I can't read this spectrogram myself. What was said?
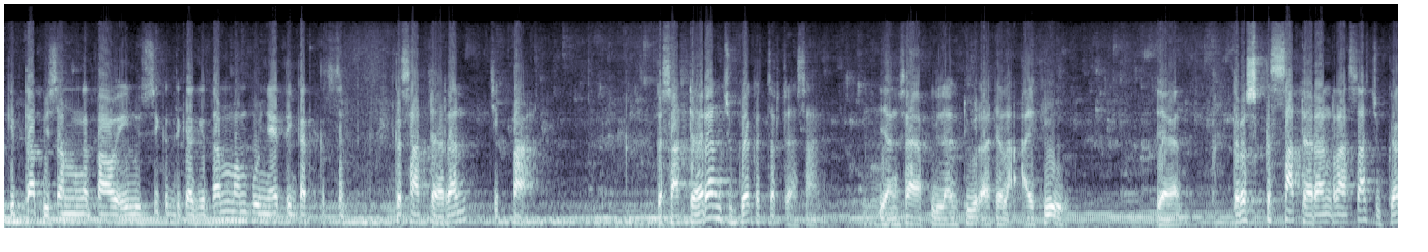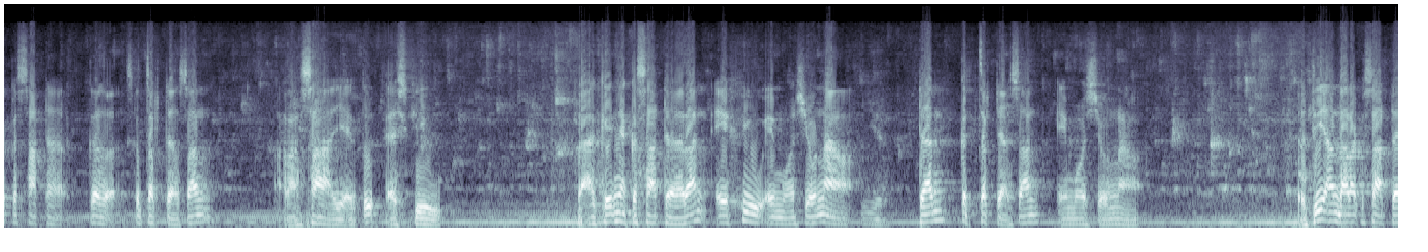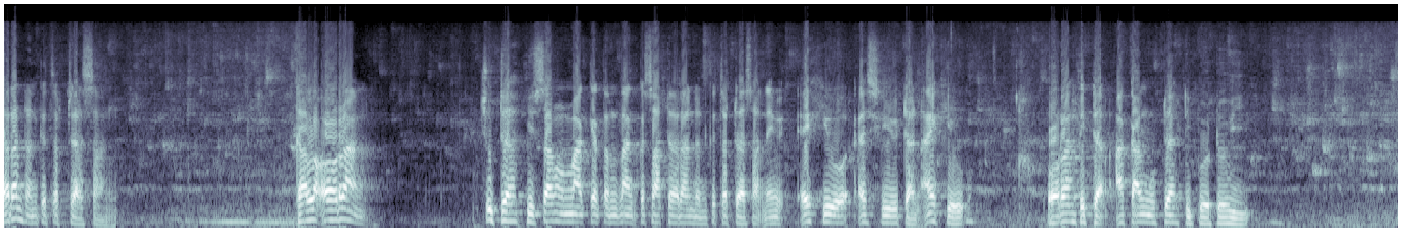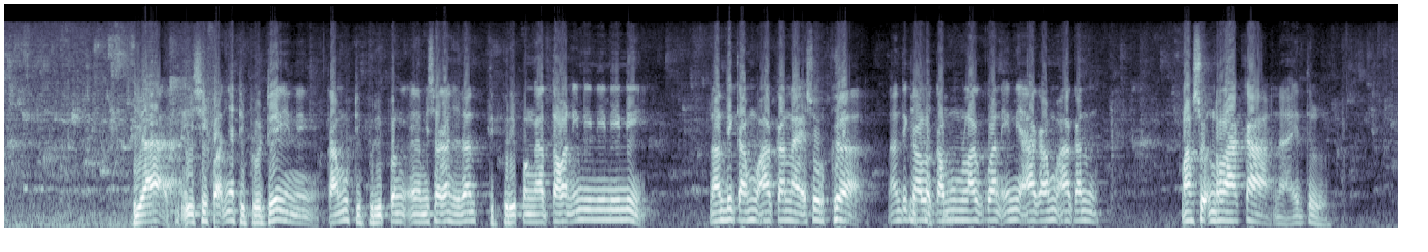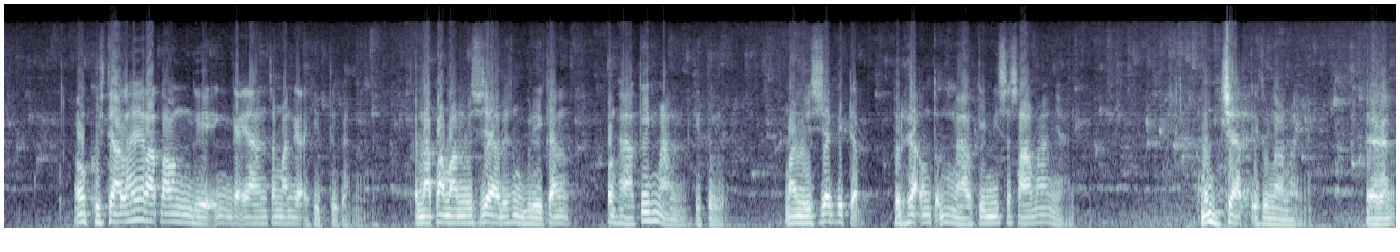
kita bisa mengetahui ilusi ketika kita mempunyai tingkat kes- kesadaran cipta. Kesadaran juga kecerdasan. Yang saya bilang dulu adalah IQ ya kan? terus kesadaran rasa juga kesadar ke, kecerdasan rasa yaitu SQ nah, akhirnya kesadaran EQ emosional iya. dan kecerdasan emosional. Jadi antara kesadaran dan kecerdasan kalau orang sudah bisa memakai tentang kesadaran dan kecerdasan EQ, SQ, dan IQ orang tidak akan mudah dibodohi ya sifatnya dibodohi ini. Kamu diberi peng, eh, misalkan jalan diberi pengetahuan ini ini ini, nanti kamu akan naik surga. Nanti kalau kamu melakukan ini ah, kamu akan masuk neraka. Nah itu loh. Oh Gusti Allah ya atau nggak kayak ancaman kayak gitu kan. Kenapa manusia harus memberikan penghakiman gitu loh. Manusia tidak berhak untuk menghakimi sesamanya. Menjat itu namanya. Ya kan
